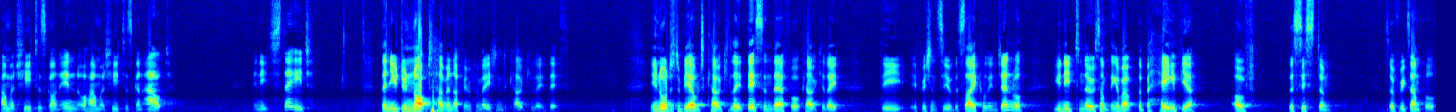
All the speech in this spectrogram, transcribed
how much heat has gone in or how much heat has gone out in each stage, then you do not have enough information to calculate this. In order to be able to calculate this and therefore calculate the efficiency of the cycle in general, you need to know something about the behavior of the system. So, for example,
